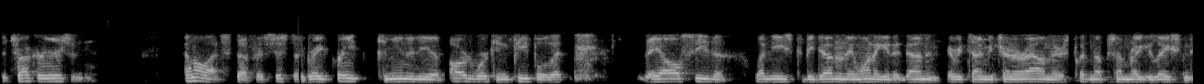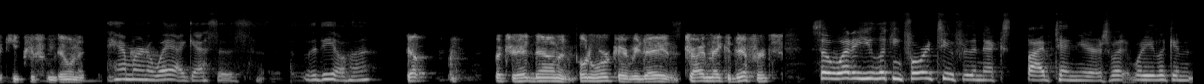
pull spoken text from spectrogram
the truckers and and all that stuff. It's just a great, great community of hardworking people that they all see the what needs to be done and they want to get it done. And every time you turn around, there's putting up some regulation to keep you from doing it. Hammering away, I guess, is the deal, huh? Yep. Put your head down and go to work every day and try and make a difference. So, what are you looking forward to for the next five, ten years? What What are you looking?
